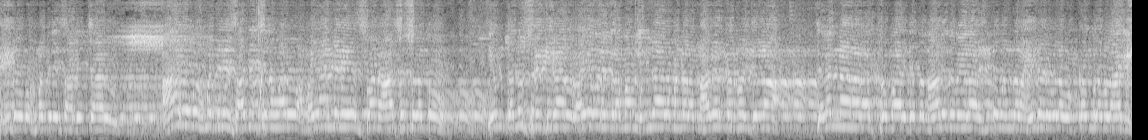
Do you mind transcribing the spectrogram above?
ఐదో బహుమతిని సాధించారు. ఆరో బహుమతిని సాధించిన వారు అభయాంజనేయ స్వామి ఆశీస్సులతో ఎం ధనుష్ రెడ్డి గారు రాయవరం గ్రామం లింగాల మండలం నాగర్ కర్నూలు జిల్లా తెలంగాణ రాష్ట్రం వారి జత నాలుగు వేల రెండు వందల ఐదు అడుగుల ఒక్కంగులం లాగి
